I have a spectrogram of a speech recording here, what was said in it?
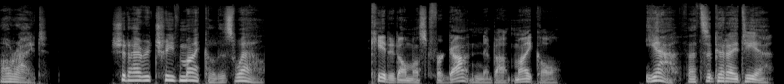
All right. Should I retrieve Michael as well? Kate had almost forgotten about Michael. Yeah, that's a good idea.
